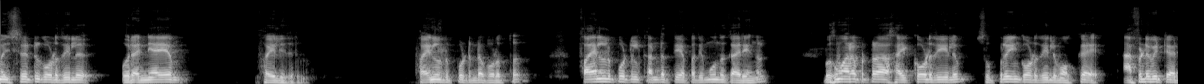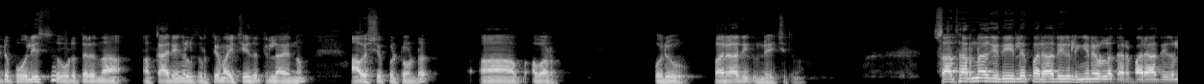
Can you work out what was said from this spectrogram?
മജിസ്ട്രേറ്റ് കോടതിയിൽ ഒരു അന്യായം ഫയൽ ചെയ്തിരുന്നു. ഫൈനൽ റിപ്പോർട്ടിന്റെ പുറത്ത് ഫൈനൽ റിപ്പോർട്ടിൽ കണ്ടെത്തിയ പതിമൂന്ന് കാര്യങ്ങൾ ബഹുമാനപ്പെട്ട ഹൈക്കോടതിയിലും സുപ്രീം കോടതിയിലുമൊക്കെ അഫിഡവിറ്റായിട്ട് പോലീസ് കൊടുത്തിരുന്ന കാര്യങ്ങൾ കൃത്യമായി ചെയ്തിട്ടില്ല എന്നും ആവശ്യപ്പെട്ടുകൊണ്ട് അവർ ഒരു പരാതി ഉന്നയിച്ചിരുന്നു. സാധാരണഗതിയിൽ പരാതികൾ ഇങ്ങനെയുള്ള പരാതികൾ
